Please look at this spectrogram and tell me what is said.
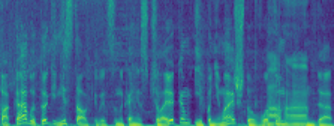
пока в итоге не сталкивается, наконец, с человеком и понимает, что вот Ага. он, да,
